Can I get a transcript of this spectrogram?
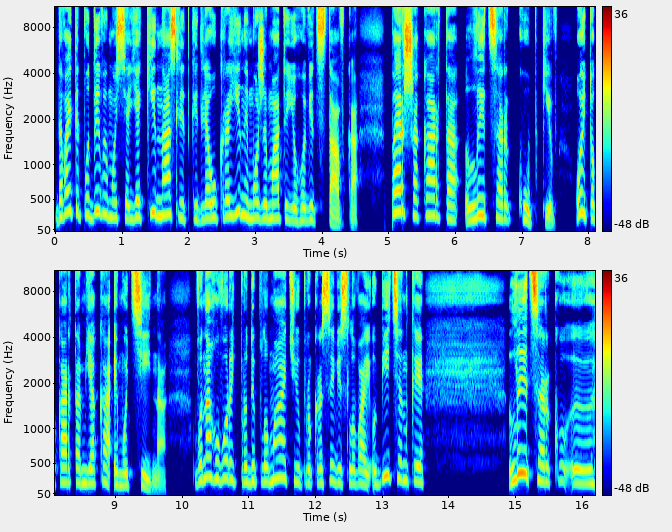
Давайте подивимося, які наслідки для України може мати його відставка. Перша карта лицар кубків. Ой, то карта м'яка, емоційна. Вона говорить про дипломатію, про красиві слова й обіцянки. Лицар е,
